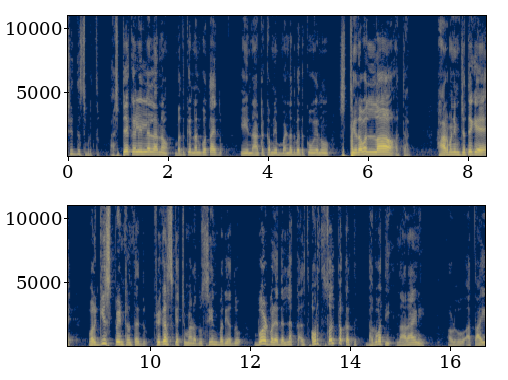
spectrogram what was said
ಸಿದ್ಧಿಸ್ಬಿಡ್ತು. ಅಷ್ಟೇ ಕಲಿಯಲಿಲ್ಲ ನಾವು. ಬದುಕು ನನಗೆ ಗೊತ್ತಾಯಿತು. ಈ ನಾಟಕ ನಿಮ್ಮ ಬಣ್ಣದ ಬದುಕು ಏನು ಸ್ಥಿರವಲ್ಲ ಅಂತ. ಹಾರ್ಮೋನಿಯಂ ಜೊತೆಗೆ ವರ್ಗೀಸ್ ಪೇಂಟ್ರ್ ಅಂತ ಇದ್ದರು ಫಿಗರ್ ಸ್ಕೆಚ್ ಮಾಡೋದು ಸೀನ್ ಬರೆಯೋದು ಬರ್ಡ್ ಬರೆಯೋದೆಲ್ಲ ಕಲ್ ಅವ್ರ ಸ್ವಲ್ಪ ಕಲ್ತಿ ಭಗವತಿ, ನಾರಾಯಣಿ, ಅವಳು, ಆ ತಾಯಿ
